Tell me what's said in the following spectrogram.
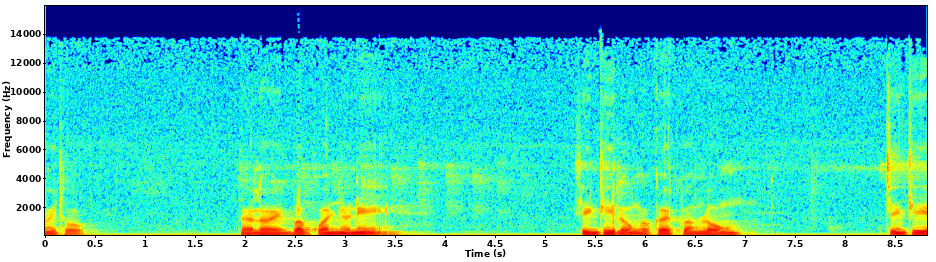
ไม่ถูก ก็เลยบกวนอยู่นี่ สิ่งที่หลงก็เกิดความหลง สิ่งที่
